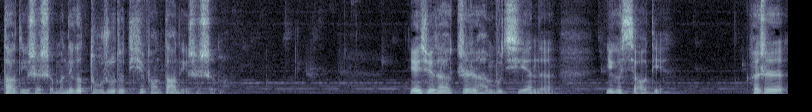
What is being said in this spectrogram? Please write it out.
到底是什么？那个堵住的地方到底是什么？也许它只是很不起眼的一个小点，可是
